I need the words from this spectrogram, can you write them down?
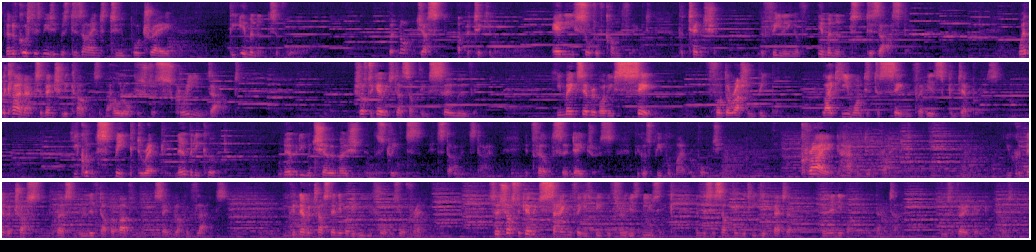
And of course, this music was designed to portray the imminence of war, but not just a particular war, any sort of conflict, the tension, the feeling of imminent disaster. When the climax eventually comes and the whole orchestra screams out, Shostakovich does something so moving. He makes everybody sing for the Russian people, like he wanted to sing for his contemporaries. He couldn't speak directly, nobody could. Nobody would show emotion in the streets in Stalin's time. It felt so dangerous because people might report you. Crying happened in private. You could never trust the person who lived up above you in the same block of flats. You could never trust anybody who you thought was your friend. So Shostakovich sang for his people through his music, and this is something that he did better than anybody at that time. He was a very great composer.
